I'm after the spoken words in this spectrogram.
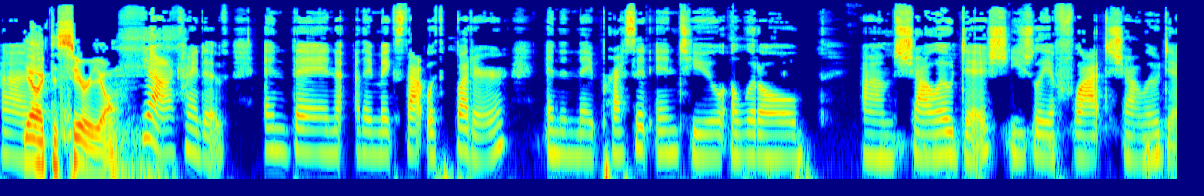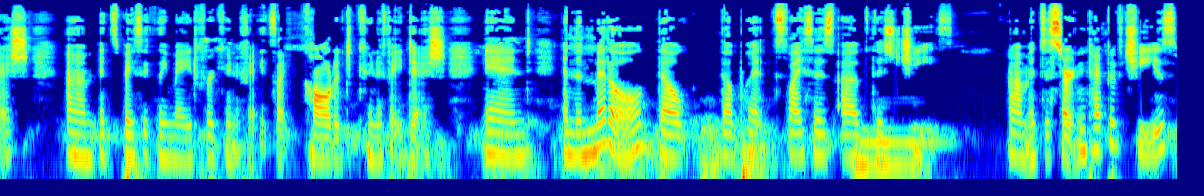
Um, yeah, like the cereal. yeah, kind of. And then they mix that with butter, and then they press it into a little um, shallow dish, usually a flat, shallow dish. Um, it's basically made for kunafe. It's like called a kunafe dish, and in the middle they'll they'll put slices of this cheese. Um, it's a certain type of cheese,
